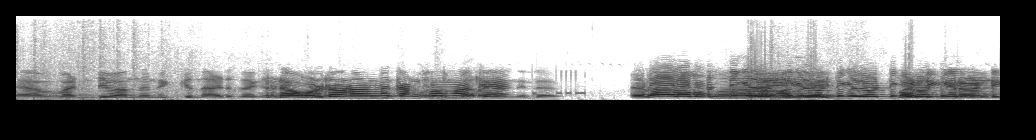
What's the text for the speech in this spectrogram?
ഞാൻ വണ്ടി വന്ന് നിൽക്കുന്ന അടുത്ത ഓൾ ഡൗൺ ആണ് കൺഫേം ആക്കേ. വണ്ടി വണ്ടി വണ്ടി വണ്ടി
